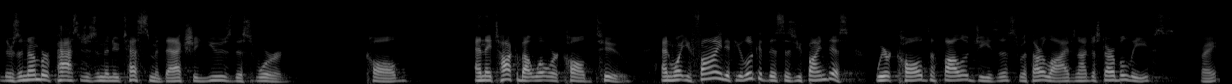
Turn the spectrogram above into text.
There's a number of passages in the New Testament that actually use this word, called, and they talk about what we're called to. And what you find, if you look at this, is you find this we're called to follow Jesus with our lives, not just our beliefs, right?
